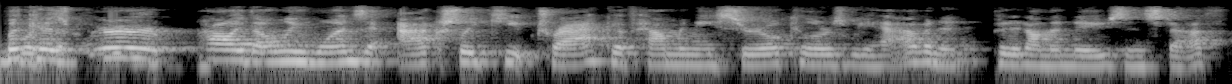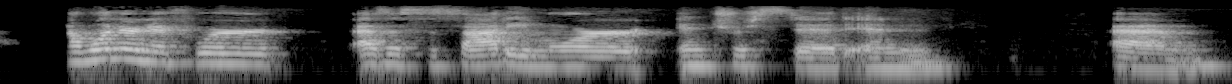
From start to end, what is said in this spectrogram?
Because we're probably the only ones that actually keep track of how many serial killers we have and put it on the news and stuff. I'm wondering if we're, as a society, more interested in um,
